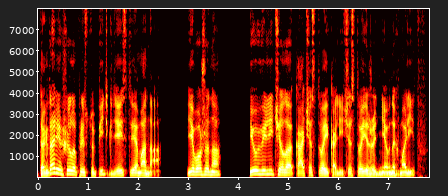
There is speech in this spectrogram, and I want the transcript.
Тогда решила приступить к действиям она, его жена, и увеличила качество и количество ежедневных молитв.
